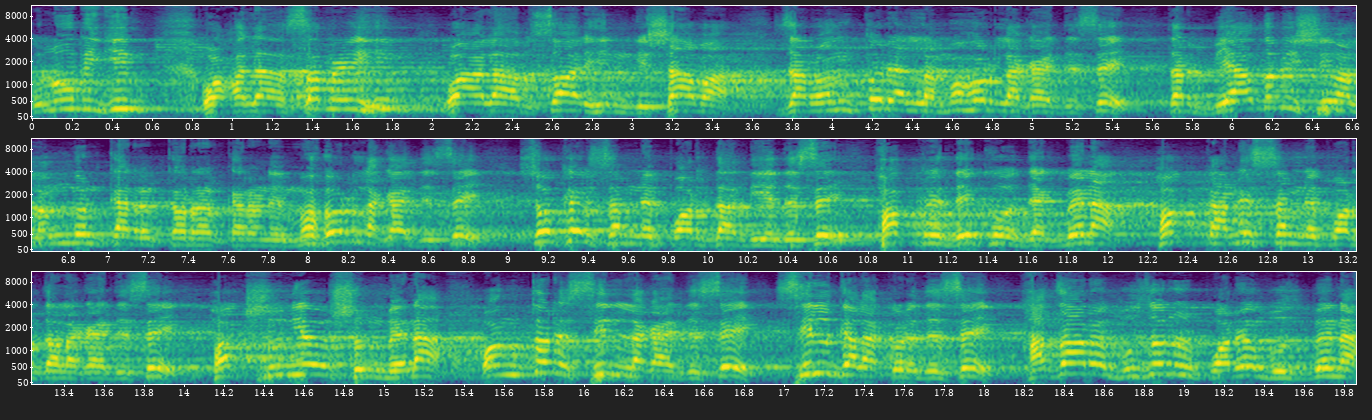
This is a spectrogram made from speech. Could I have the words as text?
কুলুবিহিম ও আলা সামরিহিম ও আলা আবসারিহিম গিশাওয়া যার অন্তরে আল্লাহ মোহর লাগাই দিয়েছে তার বেয়াদবি সীমা লঙ্ঘন করার- কারণে মোহর লাগাই দিয়েছে চোখের সামনে পর্দা দিয়ে দিয়েছে হকরে দেখো দেখবে না, হক কানের সামনে পর্দা লাগাই দিয়েছে হক শুনিয়েও শুনবে না, অন্তরে সিল লাগাই দিয়েছে সিলগালা করে দিয়েছে হাজারো বুঝানোর পরেও বুঝবে না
